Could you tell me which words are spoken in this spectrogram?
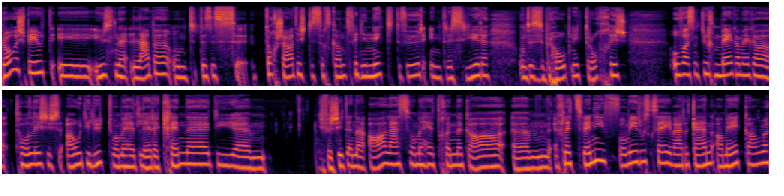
Rolle spielt in unserem Leben und dass es doch schade ist, dass sich ganz viele nicht dafür interessieren und dass es überhaupt nicht trocken ist. Und was natürlich mega, mega toll ist, ist all die Leute, die man hat lernen kennen, die, ähm, die verschiedenen Anlässe, die man hat können gehen. Ähm, ein bisschen zu wenig von mir aus gesehen, ich wäre gerne an mehr gegangen.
